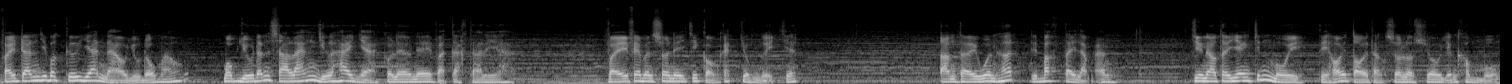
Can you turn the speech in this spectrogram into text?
Phải tránh với bất cứ giá nào vụ đổ máu. Một vụ đánh xa láng giữa hai nhà Coleone và Tartaglia. Vậy phe bên Sony chỉ còn cách chôn người chết. Tạm thời quên hết để bắt tay làm ăn. Chừng nào thời gian chín mùi Thì hỏi tội thằng Solojo vẫn không muộn.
